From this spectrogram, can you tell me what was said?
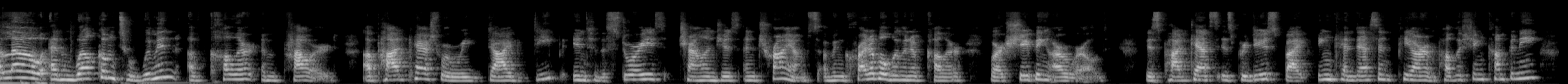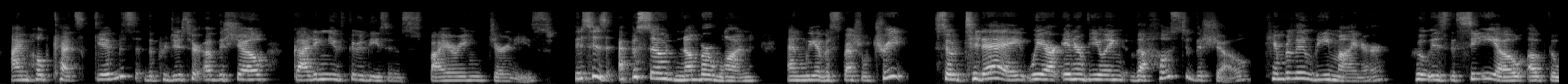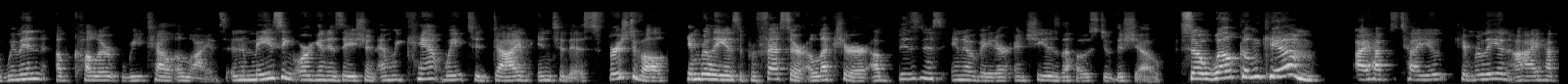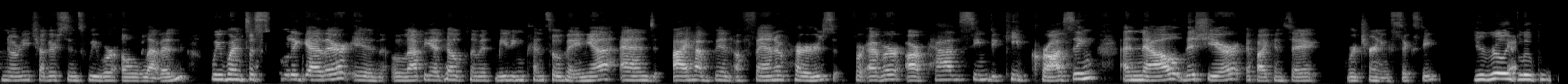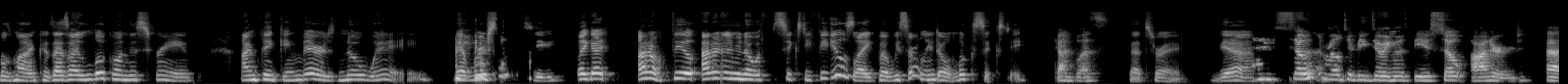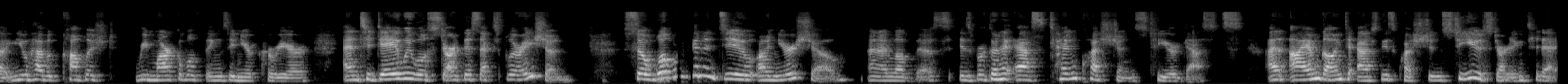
Hello, and welcome to Women of Color Empowered, a podcast where we dive deep into the stories, challenges, and triumphs of incredible women of color who are shaping our world. This podcast is produced by Inkandescent PR and Publishing Company. I'm Hope Katz Gibbs, the producer of the show, guiding you through these inspiring journeys. This is episode number one, and we have a special treat. So today we are interviewing the host of the show, Kimberly Lee Minor, who is the CEO of the Women of Color Retail Alliance, an amazing organization. And we can't wait to dive into this. First of all, Kimberly is a professor, a lecturer, a business innovator, and she is the host of the show. So, welcome, Kim. I have to tell you, Kimberly and I have known each other since we were 11. We went to school together in Lafayette Hill, Plymouth Meeting, Pennsylvania, and I have been a fan of hers forever. Our paths seem to keep crossing. And now, this year, if I can say we're turning 60. You really blew people's mind because as I look on this screen, I'm thinking there's no way that we're 60. like, I, I don't feel, I don't even know what 60 feels like, but we certainly don't look 60. God bless. That's right. Yeah. I'm so thrilled to be doing this with you. So honored. Uh, you have accomplished remarkable things in your career. And today we will start this exploration. So, what we're going to do on your show, and I love this, is we're going to ask 10 questions to your guests. And I am going to ask these questions to you starting today.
